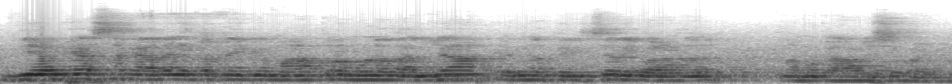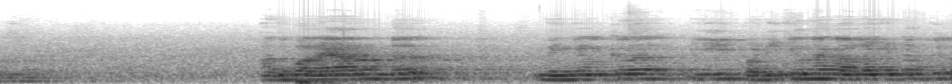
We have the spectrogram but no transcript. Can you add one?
വിദ്യാഭ്യാസ കാലഘട്ടത്തേക്ക് മാത്രമുള്ളതല്ല എന്ന തിരിച്ചറിവാണ് നമുക്ക് ആവശ്യമായിട്ടുള്ളത് അത് പറയാറുണ്ട് നിങ്ങൾക്ക് ഈ പഠിക്കുന്ന കാലഘട്ടത്തിൽ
